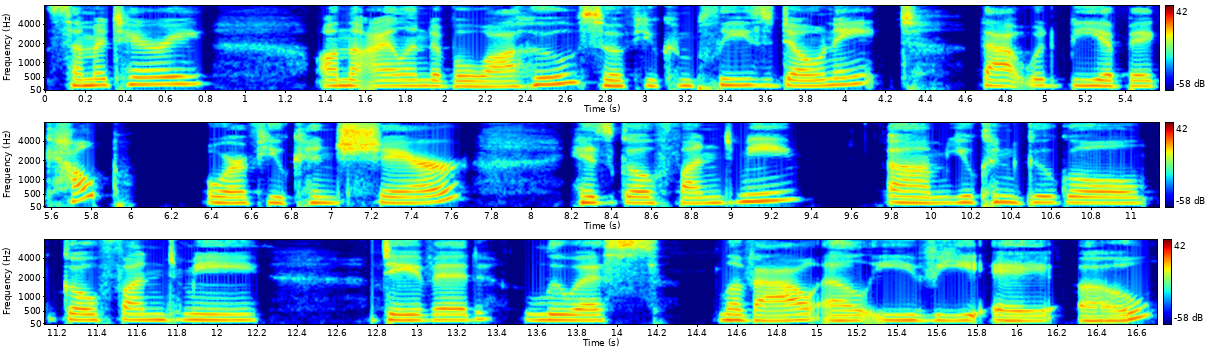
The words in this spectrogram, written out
Cemetery on the island of Oahu. So if you can please donate, that would be a big help. Or if you can share his GoFundMe, um, you can Google GoFundMe David Lewis Levao, L E V A O,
